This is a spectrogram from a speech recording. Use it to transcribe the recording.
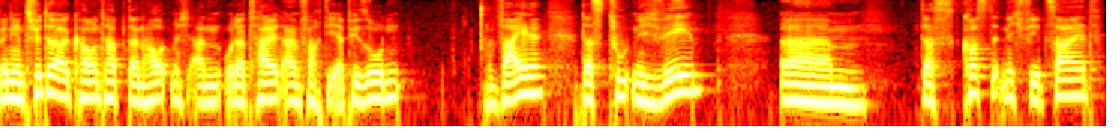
Wenn ihr einen Twitter-Account habt, dann haut mich an oder teilt einfach die Episoden, weil das tut nicht weh. Ähm, das kostet nicht viel Zeit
